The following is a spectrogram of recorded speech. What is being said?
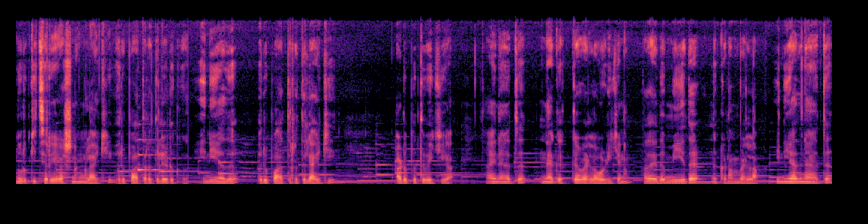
നുറുക്കി ചെറിയ കഷ്ണങ്ങളാക്കി ഒരു പാത്രത്തിൽ എടുക്കുക. ഇനി അത് ഒരു പാത്രത്തിലാക്കി അടുപ്പത്ത് വെക്കുക. അതിനകത്ത് നെകക്കെ വെള്ളം ഒഴിക്കണം. അതായത് മീതെ നിൽക്കണം വെള്ളം. ഇനി അതിനകത്ത്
